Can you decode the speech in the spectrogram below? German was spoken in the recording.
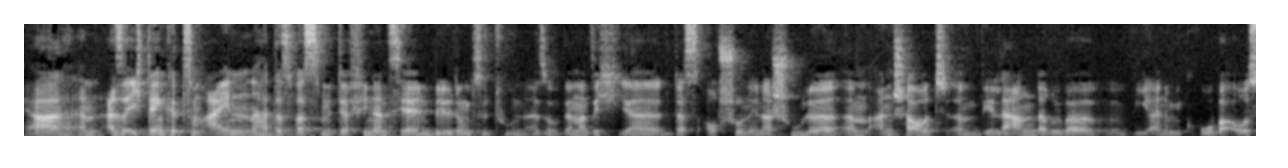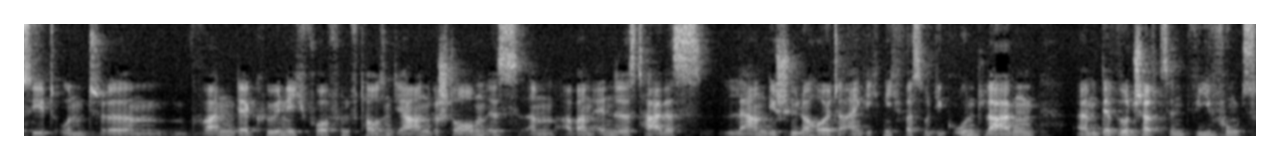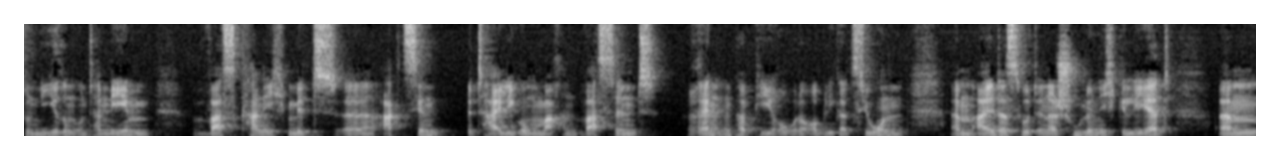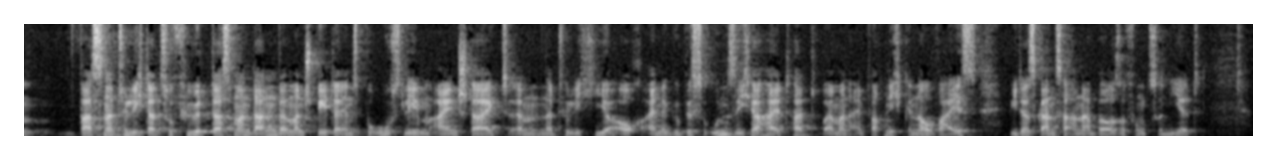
Ja, ähm, also ich denke, zum einen hat das was mit der finanziellen Bildung zu tun. Also wenn man sich äh, das auch schon in der Schule ähm, anschaut, ähm, wir lernen darüber, wie eine Mikrobe aussieht und wann der König vor 5000 Jahren gestorben ist. Aber am Ende des Tages lernen die Schüler heute eigentlich nicht, was so die Grundlagen der Wirtschaft sind. Wie funktionieren Unternehmen? Was kann ich mit äh, Aktien Beteiligung machen? Was sind Rentenpapiere oder Obligationen? Ähm, all das wird in der Schule nicht gelehrt. Ähm, was natürlich dazu führt, dass man dann, wenn man später ins Berufsleben einsteigt, ähm, natürlich hier auch eine gewisse Unsicherheit hat, weil man einfach nicht genau weiß, wie das Ganze an der Börse funktioniert.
